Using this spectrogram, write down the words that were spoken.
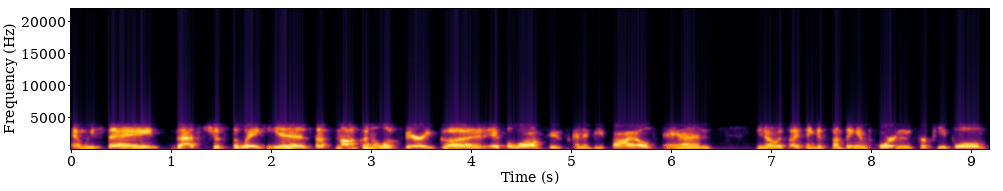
and we say that's just the way he is, that's not going to look very good if a lawsuit's going to be filed. And, you know, it's, I think it's something important for people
